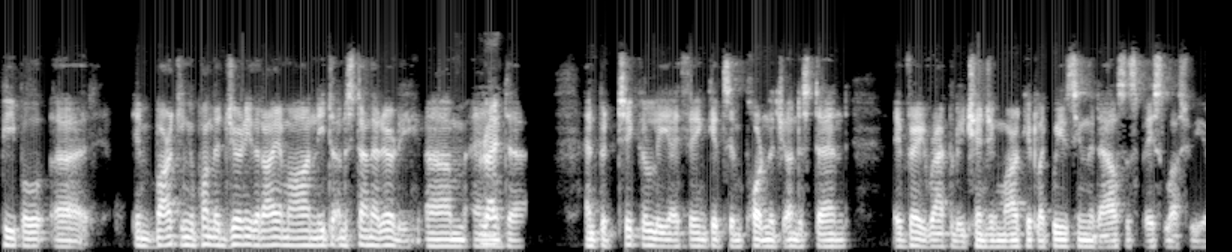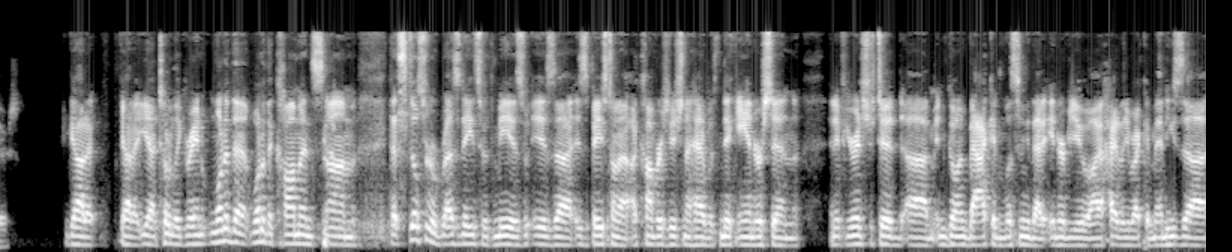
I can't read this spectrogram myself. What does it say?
people. Uh, embarking upon the journey that I am on need to understand that early. Um, and right. uh, and particularly, I think it's important that you understand a very rapidly changing market like we've seen in the dialysis space the last few years. Got it. Got it. Yeah, totally great. One of the one of the comments um, that still sort of resonates with me is is uh, is based on a, a, conversation I had with Nick Anderson. And if you're interested um, in going back and listening to that interview, I highly recommend. He's uh,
